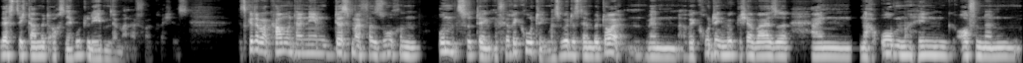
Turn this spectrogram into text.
lässt sich damit auch sehr gut leben, wenn man erfolgreich ist. Es gibt aber kaum Unternehmen, das mal versuchen umzudenken für Recruiting. Was würde es denn bedeuten, wenn Recruiting möglicherweise einen nach oben hin offenen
